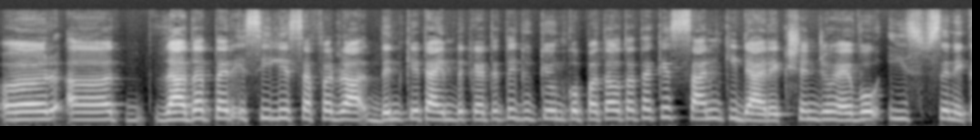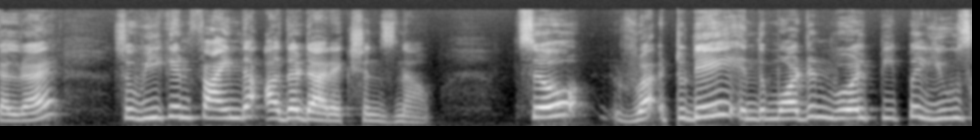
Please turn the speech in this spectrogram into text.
और ज़्यादातर इसीलिए सफ़र दिन के टाइम पे करते थे क्योंकि उनको पता होता था कि सन की डायरेक्शन जो है वो ईस्ट से निकल रहा है so we can find the other direction now so today in the modern world people use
